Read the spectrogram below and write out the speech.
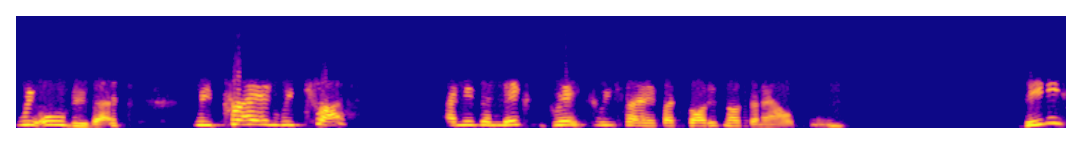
We all do that. We pray and we trust, and in the next breath we say, But God is not going to help me. Then he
